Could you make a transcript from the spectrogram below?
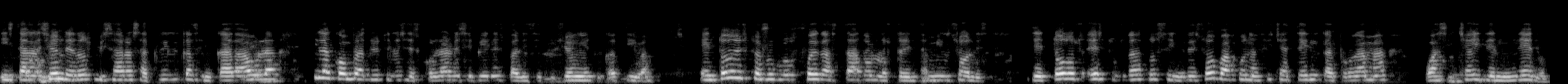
instalación de dos pizarras acrílicas en cada aula y la compra de útiles escolares y bienes para la institución educativa. En todos estos rubros fue gastado los 30 mil soles. De todos estos gastos se ingresó bajo una ficha técnica al programa Huasichay del Minedo,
